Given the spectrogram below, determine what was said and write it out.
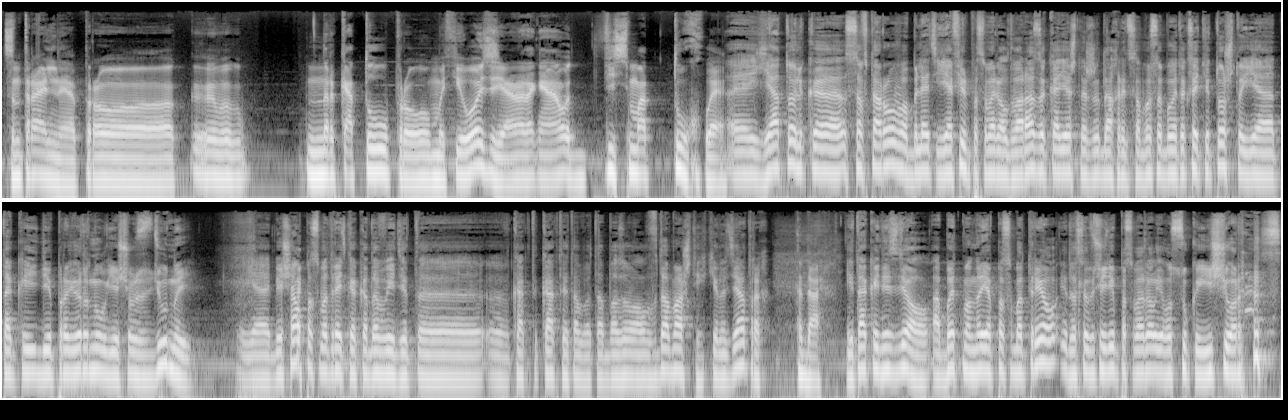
центральная про э, наркоту, про мафиози, она такая она вот весьма тухлая. Э, я только со второго, блядь, я фильм посмотрел два раза, конечно же, нахрен, само собой. Это, кстати, то, что я так и не провернул еще с Дюной. Я обещал посмотреть, как она выйдет, э, э, как ты, как ты там это обозвал, в домашних кинотеатрах. Да. И так и не сделал. А Бэтмена я посмотрел, и на следующий день посмотрел его, сука, еще раз.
